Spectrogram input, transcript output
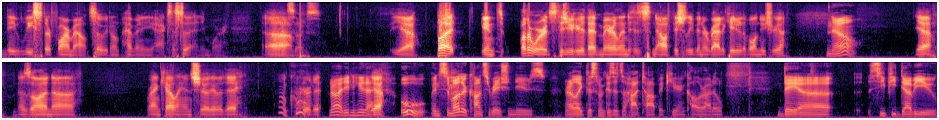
they leased their farm out, so we don't have any access to that anymore. Um, that sucks. Yeah, but in t- other words, did you hear that Maryland has now officially been eradicated of all nutria? No. Yeah, that was on uh, Ryan Callaghan's show the other day. Oh, cool. heard it. No, I didn't hear that. Yeah. Ooh, and some other conservation news. And I like this one because it's a hot topic here in Colorado. They, uh, CPW,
